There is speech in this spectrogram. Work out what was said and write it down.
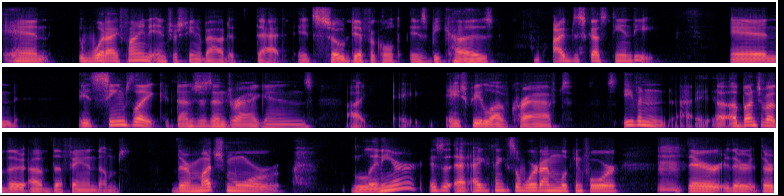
And what I find interesting about it that it's so difficult is because I've discussed D and D, and it seems like Dungeons and Dragons, uh, H.P. Lovecraft, even uh, a bunch of other of the fandoms, they're much more linear. Is? I think it's the word I'm looking for. Mm. They're they're they're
